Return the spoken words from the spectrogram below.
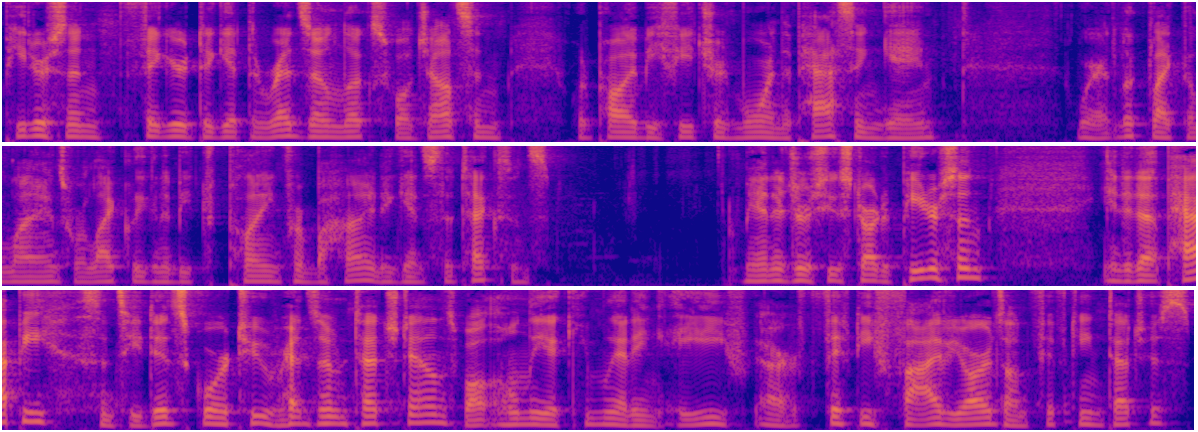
Peterson figured to get the red zone looks, while Johnson would probably be featured more in the passing game, where it looked like the Lions were likely going to be playing from behind against the Texans. Managers who started Peterson ended up happy since he did score two red zone touchdowns while only accumulating 80 or 55 yards on 15 touches.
